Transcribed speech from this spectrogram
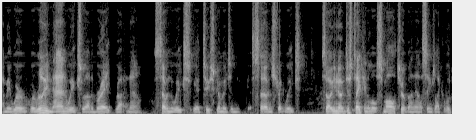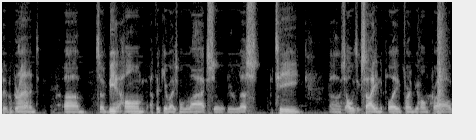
I mean, we're, we're really nine weeks without a break right now seven weeks. We had two scrimmage and seven straight weeks. So, you know, just taking a little small trip by now seems like a little bit of a grind. Um, so being at home, I think everybody's more relaxed, so they're less fatigued. Uh, it's always exciting to play in front of your home crowd.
